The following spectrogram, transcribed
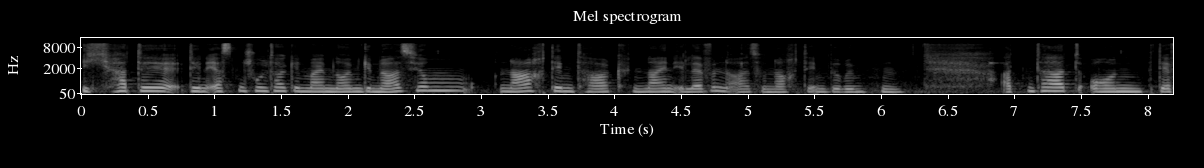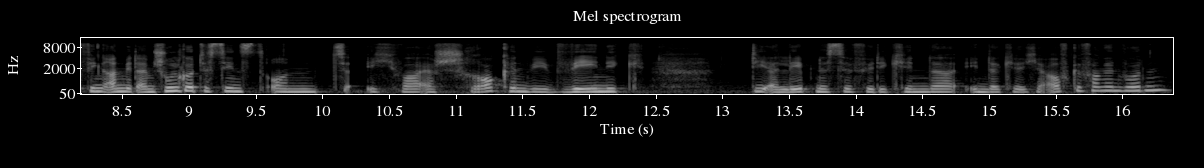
Ich hatte den ersten Schultag in meinem neuen Gymnasium nach dem Tag 9-11, also nach dem berühmten Attentat. Und der fing an mit einem Schulgottesdienst und ich war erschrocken, wie wenig die Erlebnisse für die Kinder in der Kirche aufgefangen wurden.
